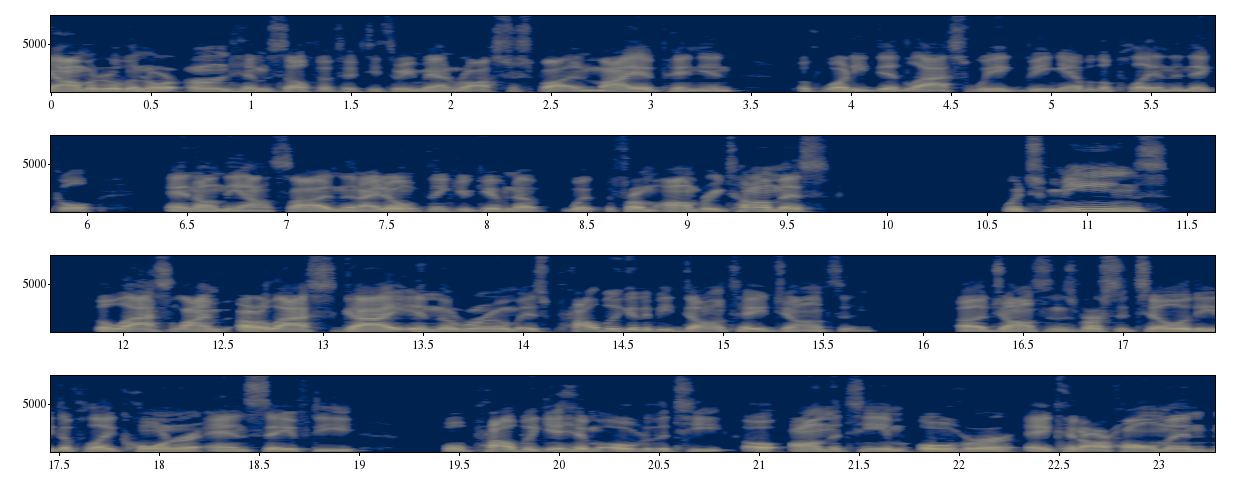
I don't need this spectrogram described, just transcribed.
Deommodore Lenoir earned himself a 53 man roster spot, in my opinion, with what he did last week, being able to play in the nickel and on the outside. And then I don't think you're giving up with, from Ambry Thomas which means the last line or last guy in the room is probably going to be Dontae Johnson. Uh, Johnson's versatility to play corner and safety will probably get him over the te- on the team over a Ka'dar Hollman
